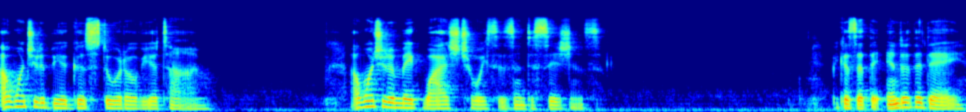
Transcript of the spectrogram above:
I want you to be a good steward over your time. I want you to make wise choices and decisions. Because at the end of the day,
